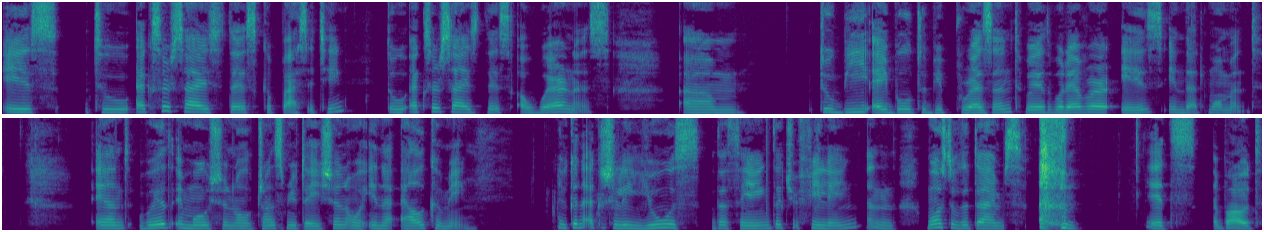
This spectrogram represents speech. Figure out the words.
is to exercise this capacity to exercise this awareness um, to be able to be present with whatever is in that moment. And with emotional transmutation or inner alchemy, you can actually use the thing that you're feeling, and most of the times it's about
